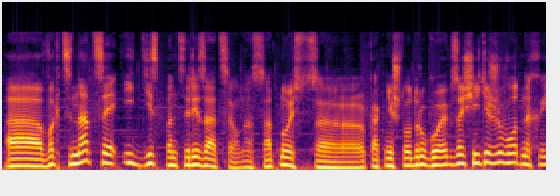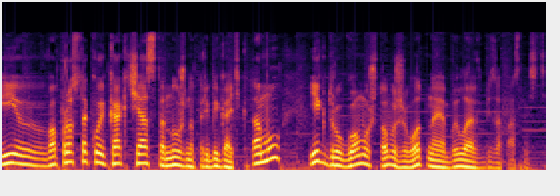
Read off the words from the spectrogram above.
А, вакцинация и диспансеризация у нас относятся, э, как ничто другое, к защите животных. И вопрос такой, как часто нужно прибегать к тому и к другому, чтобы животное было в безопасности.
